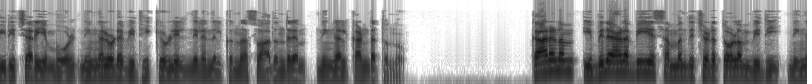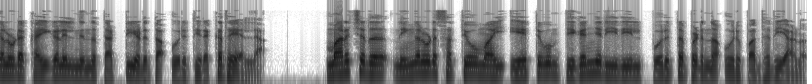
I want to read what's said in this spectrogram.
തിരിച്ചറിയുമ്പോൾ നിങ്ങളുടെ വിധിക്കുള്ളിൽ നിലനിൽക്കുന്ന സ്വാതന്ത്ര്യം നിങ്ങൾ കണ്ടെത്തുന്നു. കാരണം ഇബിനഅളബിയെ സംബന്ധിച്ചിടത്തോളം വിധി നിങ്ങളുടെ കൈകളിൽ നിന്ന് തട്ടിയെടുത്ത ഒരു തിരക്കഥയല്ല. മറിച്ചത് നിങ്ങളുടെ സത്യവുമായി ഏറ്റവും തികഞ്ഞ രീതിയിൽ പൊരുത്തപ്പെടുന്ന ഒരു പദ്ധതിയാണ്.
